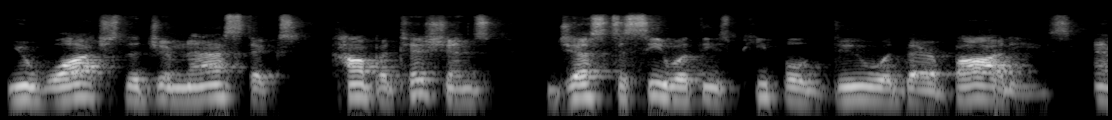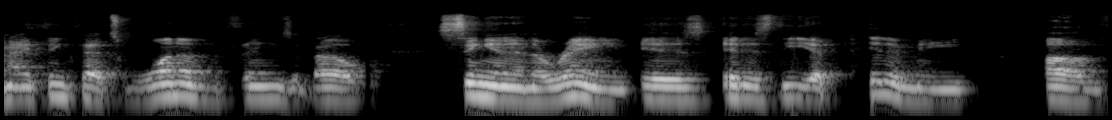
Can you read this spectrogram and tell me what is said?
you watch the gymnastics competitions just to see what these people do with their bodies. And I think that's one of the things about Singing in the Rain is it is the epitome of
